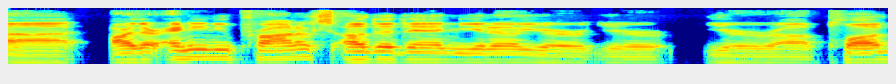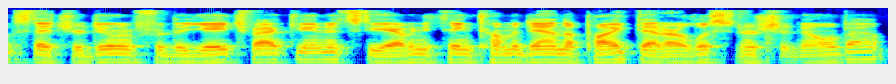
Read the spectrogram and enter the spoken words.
uh, are there any new products other than you know your your your uh, plugs that you're doing for the HVAC units? Do you have anything coming down the pike that our listeners should know about?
